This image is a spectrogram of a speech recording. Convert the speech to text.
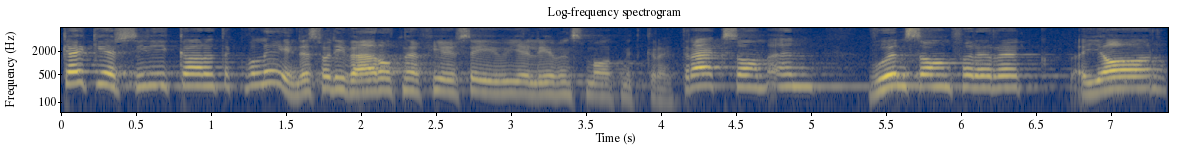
Kyk eers, sien jy die kar wat ek wil hê? Dis wat die wêreld nou vir jou sê hoe jy lewensmaat moet kry. Trek saam in, woon saam vir 'n ruk, 'n jaar,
